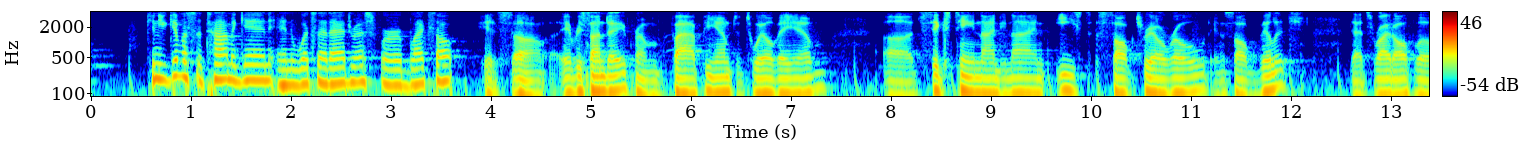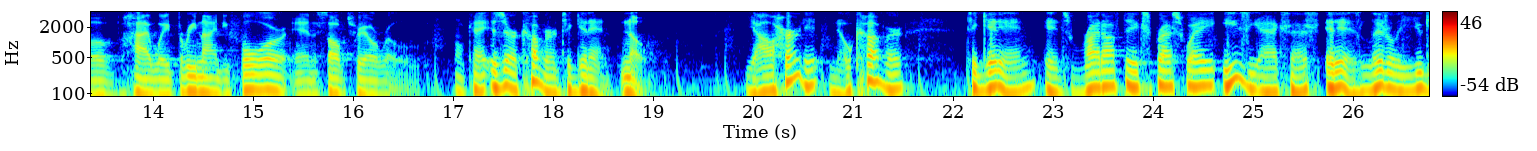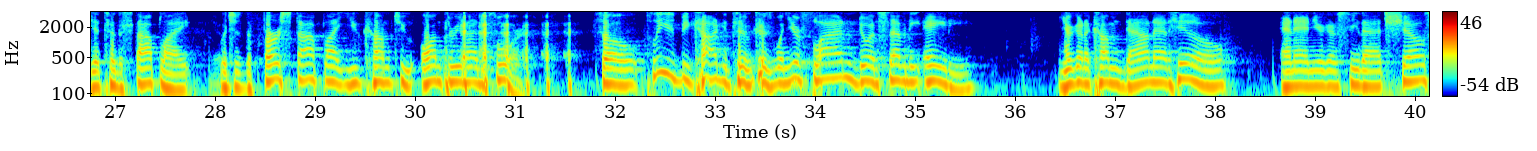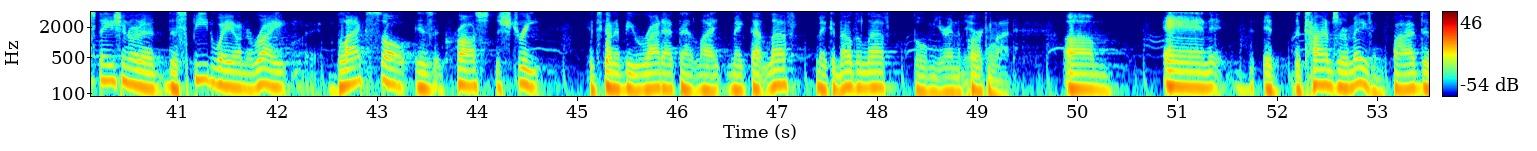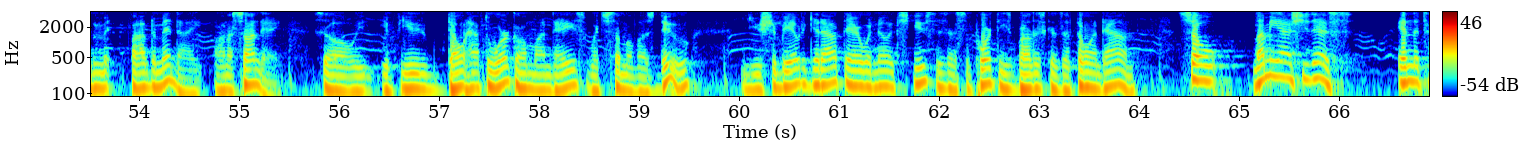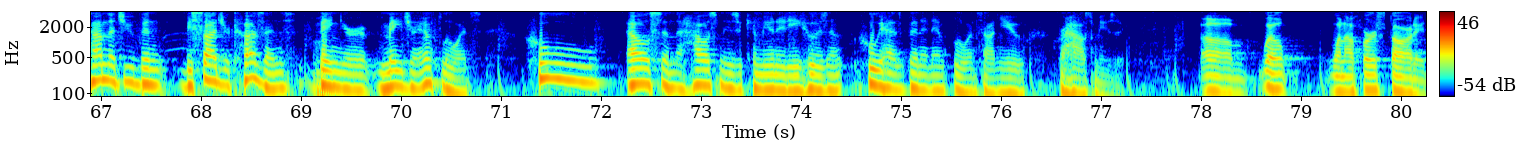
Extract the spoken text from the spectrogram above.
can you give us the time again and what's that address for Black Salt? It's uh, every Sunday from 5 p.m. to 12 a.m. Uh, 1699 East Sauk Trail Road in Sauk Village. That's right off of Highway 394 and Sauk Trail Road. Okay, is there a cover to get in? No. Y'all heard it. No cover to get in. It's right off the expressway, easy access. It is literally you get to the stoplight, which is the first stoplight you come to on 394. so please be cognitive because when you're flying doing 70, 80, you're going to come down that hill and then you're going to see that Shell station or the, the speedway on the right. Black Salt is across the street. It's going to be right at that light. Make that left, make another left, boom, you're in the parking lot. Um, and it, it, the times are amazing, five to five to midnight on a Sunday. So if you don't have to work on Mondays, which some of us do, you should be able to get out there with no excuses and support these brothers because they're throwing down. So let me ask you this: in the time that you've been, besides your cousins being your major influence, who else in the house music community who's in, who has been an influence on you for house music? Um, well, when I first started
